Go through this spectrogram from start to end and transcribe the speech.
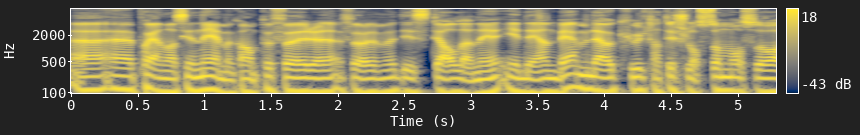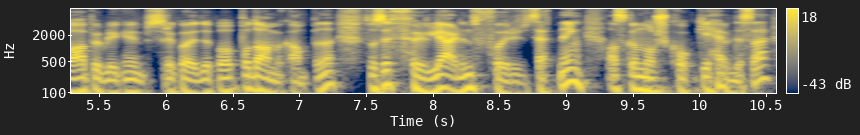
på en av sine hjemmekamper før, før de stjal den i, i, DNB, men det er jo kult at de slåss om også å ha publikumsrekorder på, på, damekampene. Så selvfølgelig er det en forutsetning at skal norsk hockey hevde seg,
